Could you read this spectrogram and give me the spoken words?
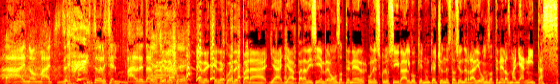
Ay, no manches. Tú eres el padre también. Que, re- que recuerde para ya ya para diciembre vamos a tener una exclusiva, algo que nunca ha hecho una estación de radio, vamos a tener las mañanitas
